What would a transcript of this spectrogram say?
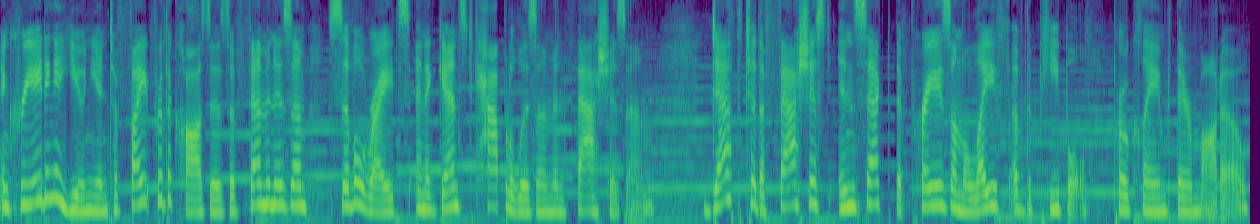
and creating a union to fight for the causes of feminism, civil rights, and against capitalism and fascism. Death to the fascist insect that preys on the life of the people, proclaimed their motto.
